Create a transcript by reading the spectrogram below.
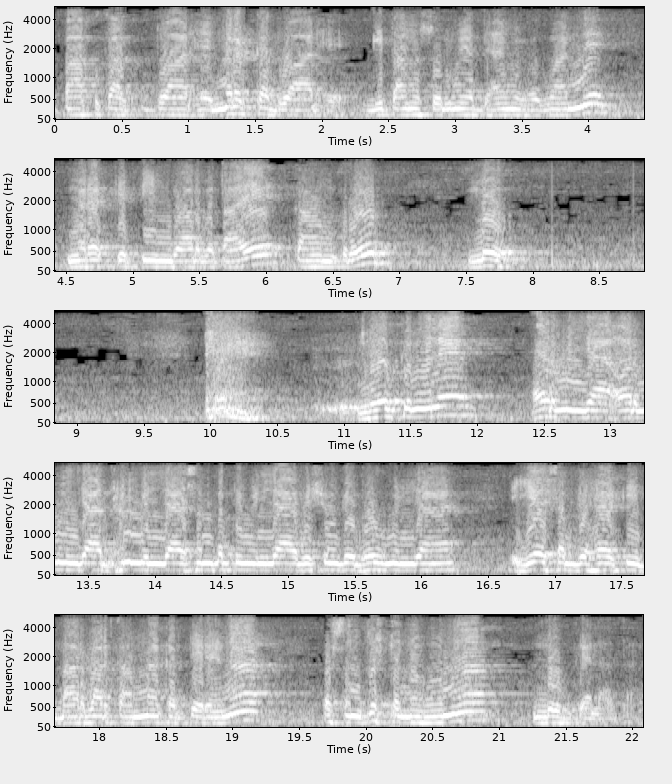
पाप का द्वार है, नरक का द्वार है। गीता में सोलहवें अध्याय में भगवान ने नरक के तीन द्वार बताए, काम, क्रोध, लोभ। लोभ के माने और मिल जाए, और मिल जाए, धन मिल जाए, संपत्ति मिल जाए, विषयों के भोग मिल जाए, ये सब जो है कि बार बार कामना करते रहना और संतुष्ट न होना लोभ कहलाता है।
